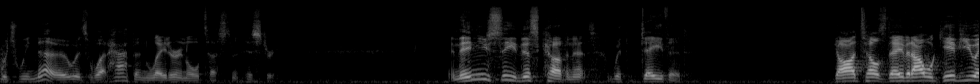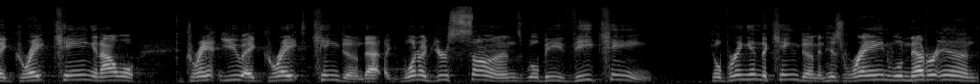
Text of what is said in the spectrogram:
which we know is what happened later in Old Testament history. And then you see this covenant with David. God tells David, I will give you a great king and I will grant you a great kingdom, that one of your sons will be the king. He'll bring in the kingdom and his reign will never end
